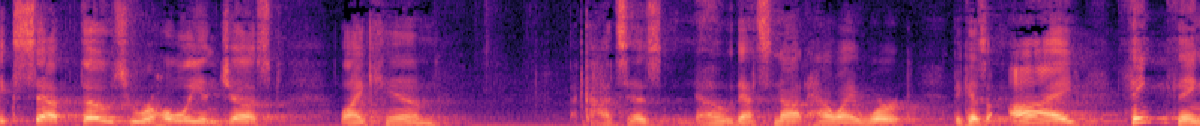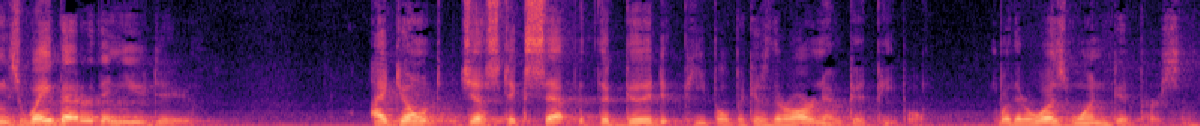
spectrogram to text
accept those who are holy and just like him. But God says, no, that's not how I work, because I think things way better than you do. I don't just accept the good people because there are no good people. Well, there was one good person.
